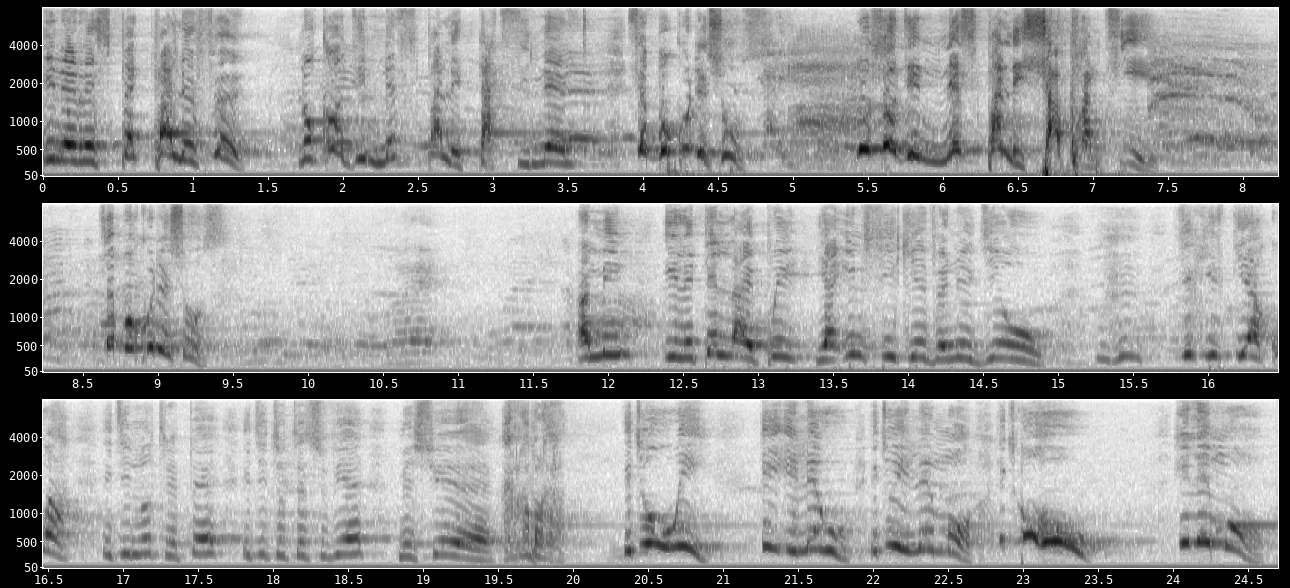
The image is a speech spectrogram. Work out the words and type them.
Ils ne respectent pas le feu. Donc quand on dit n'est-ce pas les taximens, c'est beaucoup de choses. Nous on dit n'est-ce pas les charpentiers? C'est beaucoup de choses. Amin, il était là et puis il y a une fille qui est venue et dit Oh, dit qu'il y a quoi? Il dit Notre père, il dit Tu te souviens, monsieur euh, Il dit Oh oui, il est où? Il dit Il est mort. Il dit Oh, il est mort.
